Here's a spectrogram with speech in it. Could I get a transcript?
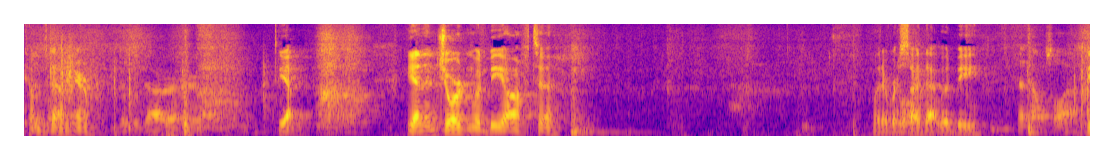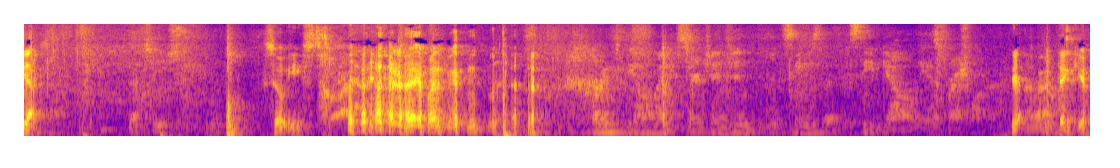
Comes down here. The Gadara area. Yeah. Yeah, and then Jordan would be off to whatever Cool. side that would be. That helps a lot. Yeah. That's east. So east. According to the Almighty search engine, it seems that the Sea of Galilee is Yeah, thank you.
